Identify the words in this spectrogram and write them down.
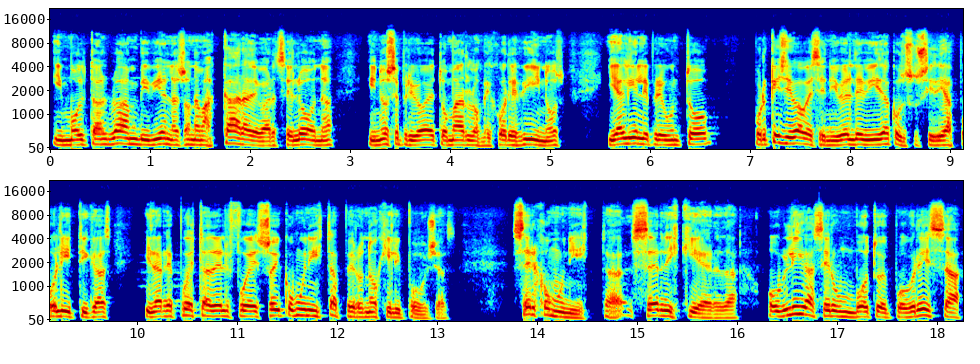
y Montalbán vivía en la zona más cara de Barcelona y no se privaba de tomar los mejores vinos, y alguien le preguntó por qué llevaba ese nivel de vida con sus ideas políticas y la respuesta de él fue, soy comunista, pero no gilipollas. Ser comunista, ser de izquierda, obliga a ser un voto de pobreza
